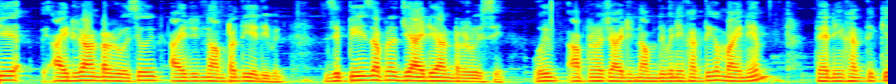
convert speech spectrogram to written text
যে আইডির আন্ডার রয়েছে, ওই আইডির নামটা দিয়ে দিবেন। যে পেজ আপনার যে আইডির আন্ডার রয়েছে, ওই আপনার হচ্ছে আইডির নাম দেবেন এখান থেকে মাই নেম দেন এখান থেকে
